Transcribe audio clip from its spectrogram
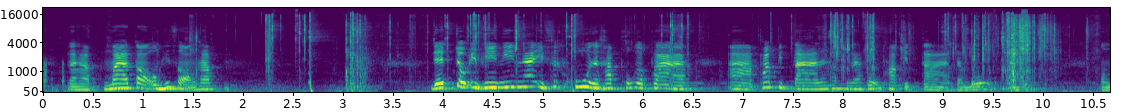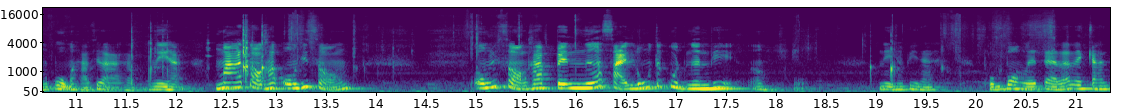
ๆนะครับ มาต่อองค์ที่สองครับ เดี๋ยวจบอีพีนี้นะอีกสักคู่นะครับพบกับพาอ่าผ้าปิดตานะครับนะพวกผ้าปิดตาจัมโบ้นะ ของปู่มหาศิลาครับ นี่ฮะ มาต่อครับองค์ที่สอง องค์ที่สองครับ เป็นเนื้อสายลุงตะกุดเงินพี่นี่ครับพี่นะ ผมบอกเลยแต่ละรายการเ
